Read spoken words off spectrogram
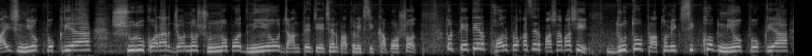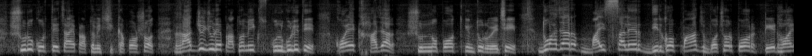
বাইশ নিয়োগ প্রক্রিয়া শুরু করার জন্য শূন্যপদ নিয়েও জানতে চেয়েছেন প্রাথমিক শিক্ষা পর্ষদ। তো টেটের ফল প্রকাশের পাশাপাশি দ্রুত প্রাথমিক শিক্ষক নিয়োগ প্রক্রিয়া শুরু করতে চায় প্রাথমিক শিক্ষা পর্ষদ। রাজ্য জুড়ে প্রাথমিক স্কুলগুলিতে কয়েক হাজার শূন্যপদ কিন্তু রয়েছে। দু হাজার বাইশ সালের দীর্ঘ পাঁচ বছর পর টেট হয়।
